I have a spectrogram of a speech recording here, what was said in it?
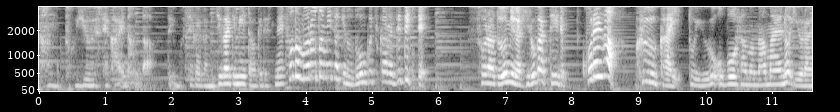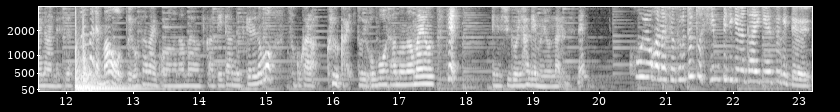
なんという世界なんだっていう世界が見違えて見えたわけですね。その室戸岬の洞窟から出てきて空と海が広がっている。これが空海というお坊さんの名前の由来なんです。それまで魔王という幼い頃の名前を使っていたんですけれどもそこから空海というお坊さんの名前をして、えー修行に励むようになるんですね。こういうお話をするとちょっと神秘的な体験すぎて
